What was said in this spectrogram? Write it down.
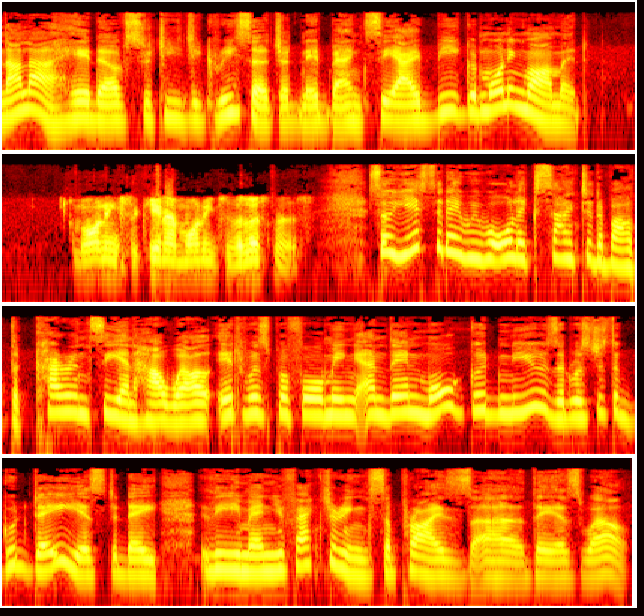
Nalla, Head of Strategic Research at Nedbank CIB. Good morning, Mohammed. Morning, Sakina. Morning to the listeners. So, yesterday we were all excited about the currency and how well it was performing, and then more good news. It was just a good day yesterday. The manufacturing surprise uh, there as well.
